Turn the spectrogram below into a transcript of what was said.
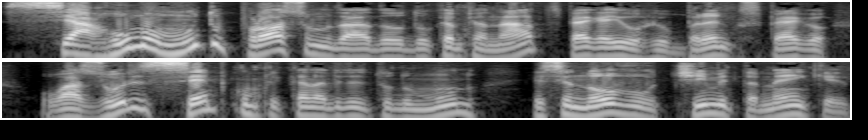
se arrumam muito próximo da, do, do, campeonato. Pega aí o Rio Branco, pega o Azures, sempre complicando a vida de todo mundo. Esse novo time também, que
